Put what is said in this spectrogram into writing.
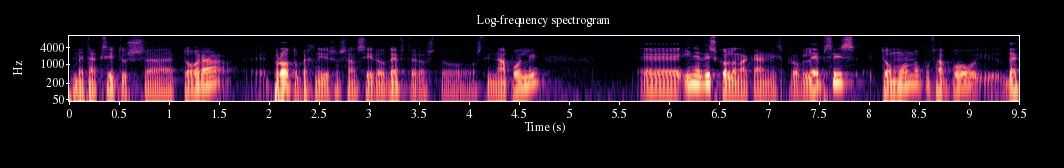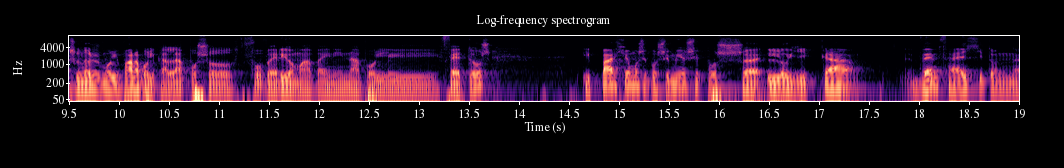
μεταξύ τους ε, τώρα. Ε, πρώτο παιχνίδι στο Σαν Σύρο, δεύτερο στο, στην Νάπολη. Ε, είναι δύσκολο να κάνεις προβλέψεις. Το μόνο που θα πω, εντάξει, γνωρίζουμε όλοι πάρα πολύ καλά πόσο φοβερή ομάδα είναι η Νάπολη φέτος. Υπάρχει όμως υποσημείωση πως ε, λογικά δεν θα έχει τον ε,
